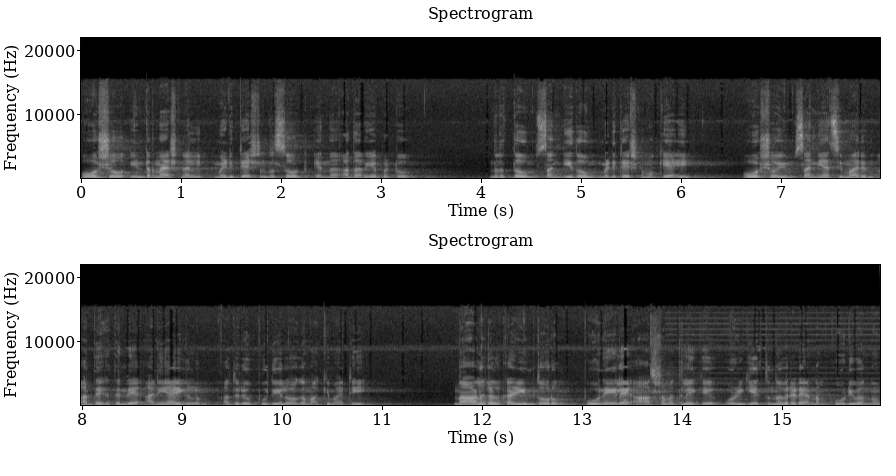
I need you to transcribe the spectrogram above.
ഓഷോ ഇന്റർനാഷണൽ മെഡിറ്റേഷൻ റിസോർട്ട് എന്ന് അതറിയപ്പെട്ടു. നൃത്തവും സംഗീതവും മെഡിറ്റേഷനുമൊക്കെയായി ഓഷോയും സന്യാസിമാരും അദ്ദേഹത്തിന്റെ അനുയായികളും അതൊരു പുതിയ ലോകമാക്കി മാറ്റി. നാളുകൾ കഴിയും തോറും പൂനെയിലെ ആശ്രമത്തിലേക്ക് ഒഴുകിയെത്തുന്നവരുടെ എണ്ണം കൂടി വന്നു.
